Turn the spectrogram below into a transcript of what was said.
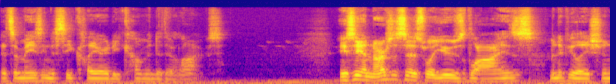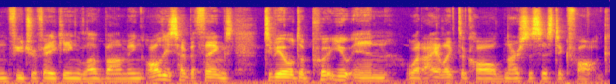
it's amazing to see clarity come into their lives. You see, a narcissist will use lies, manipulation, future faking, love bombing, all these type of things to be able to put you in what I like to call narcissistic fog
